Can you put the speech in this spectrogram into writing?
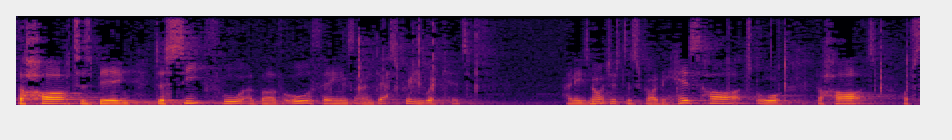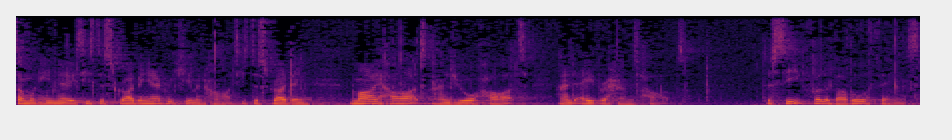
the heart as being deceitful above all things and desperately wicked. And he's not just describing his heart or the heart of someone he knows, he's describing every human heart. He's describing my heart and your heart and Abraham's heart. Deceitful above all things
